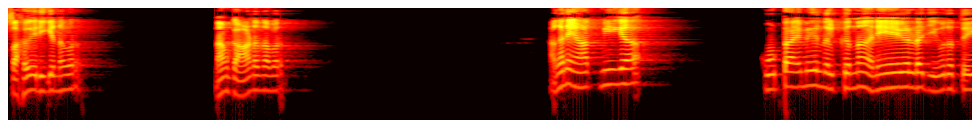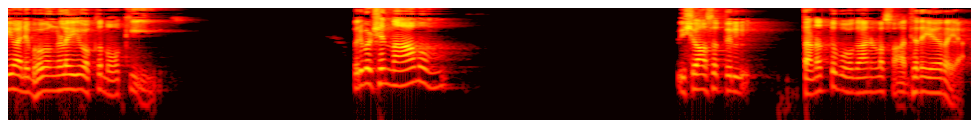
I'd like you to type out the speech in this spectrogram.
സഹകരിക്കുന്നവർ നാം കാണുന്നവർ അങ്ങനെ ആത്മീയ കൂട്ടായ്മയിൽ നിൽക്കുന്ന അനേകരുടെ ജീവിതത്തെയും അനുഭവങ്ങളെയും ഒക്കെ നോക്കി ഒരുപക്ഷെ നാമും വിശ്വാസത്തിൽ തണുത്തു പോകാനുള്ള സാധ്യതയേറെയാണ്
